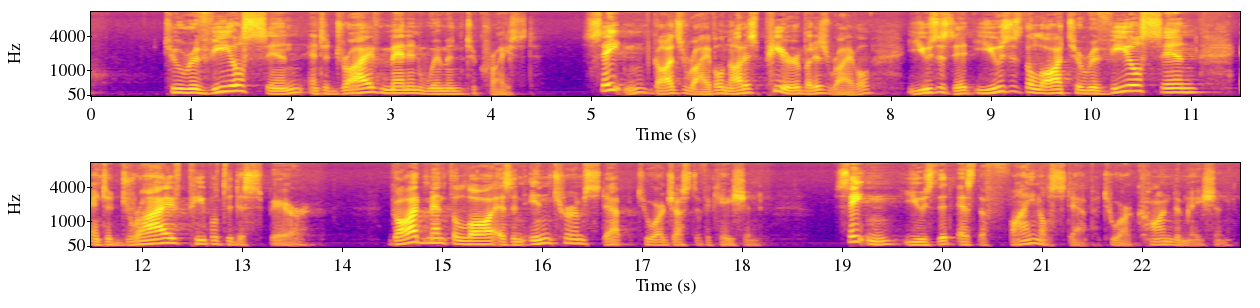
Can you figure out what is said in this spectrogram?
to reveal sin and to drive men and women to Christ. Satan, God's rival, not his peer, but his rival, uses it, uses the law to reveal sin and to drive people to despair. God meant the law as an interim step to our justification. Satan used it as the final step to our condemnation.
